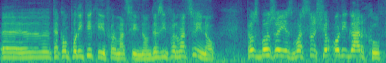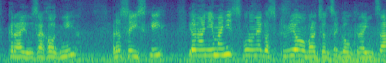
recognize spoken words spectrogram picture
e, taką politykę informacyjną, dezinformacyjną. To zboże jest własnością oligarchów krajów zachodnich, rosyjskich i ona nie ma nic wspólnego z krwią walczącego Ukraińca,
